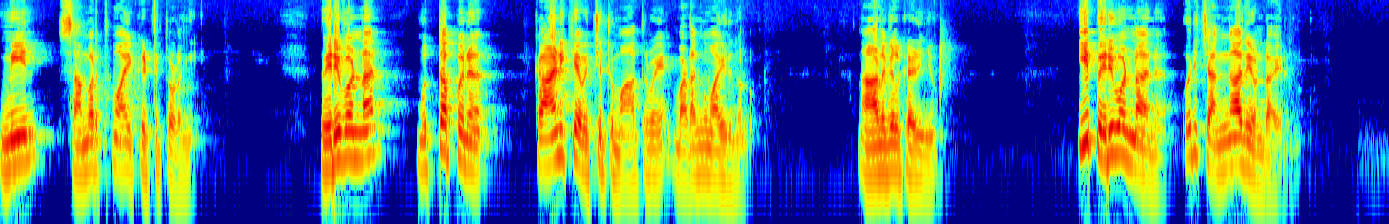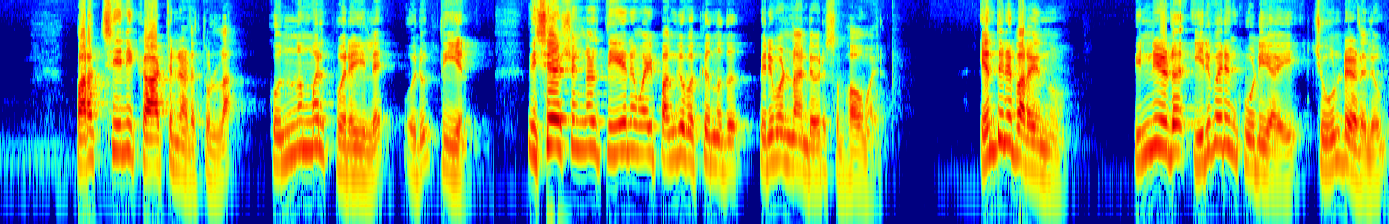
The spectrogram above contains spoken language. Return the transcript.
മീൻ സമർത്ഥമായി കിട്ടിത്തുടങ്ങി. പെരുവണ്ണാൻ മുത്തപ്പന് കാണിക്ക വെച്ചിട്ട് മാത്രമേ മടങ്ങുമായിരുന്നുള്ളൂ. നാളുകൾ കഴിഞ്ഞു. ഈ പെരുവണ്ണാന് ഒരു ചങ്ങാതി ഉണ്ടായിരുന്നു പറച്ചീനി കാട്ടിനടുത്തുള്ള കുന്നുമ്മൽ പുരയിലെ ഒരു തീയൻ. വിശേഷങ്ങൾ തീയനുമായി പങ്കുവെക്കുന്നത് പെരുവണ്ണാന്റെ ഒരു സ്വഭാവമായിരുന്നു. എന്തിനു പറയുന്നു? പിന്നീട് ഇരുവരും കൂടിയായി ചൂണ്ടയിടലും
